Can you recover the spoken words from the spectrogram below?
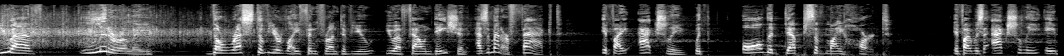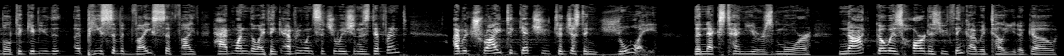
You have literally the rest of your life in front of you. You have foundation. As a matter of fact, if I actually, with all the depths of my heart, if I was actually able to give you the, a piece of advice, if I had one, though I think everyone's situation is different, I would try to get you to just enjoy the next 10 years more, not go as hard as you think I would tell you to go,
